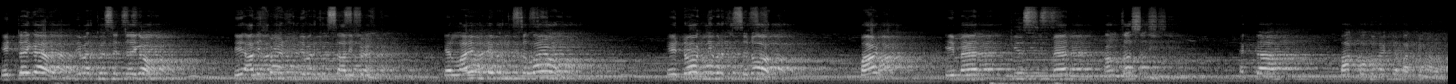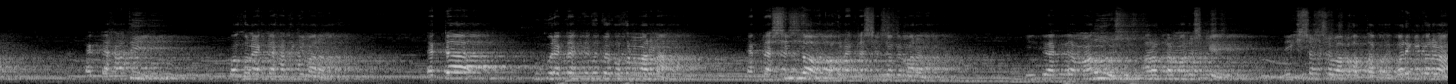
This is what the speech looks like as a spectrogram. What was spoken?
এর tiger never kiss a tiger a elephant never kiss a lion never kiss lion a dog never kiss a dog but a man kiss man unjustly একটা বাঘ কখনো একটা বাঘকে মারা একটা হাতি কখনো একটা হাতিকে মারা না। একটা কুকুর একটা কুকুরকে কখনো মারা না। একটা সিংহ কখনো একটা সিংহকে মারা কিন্তু একটা মানুষ আর একটা মানুষকে নিঃশংসভাবে হত্যা করে। করে কি করে না?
